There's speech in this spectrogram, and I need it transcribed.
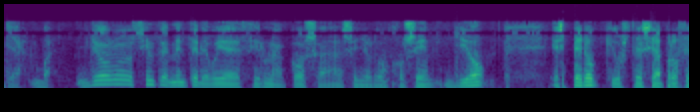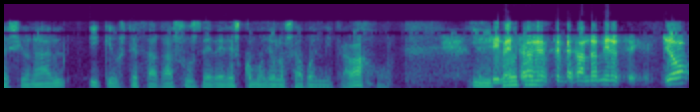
Ya, bueno, yo simplemente le voy a decir una cosa, señor don José. Yo espero que usted sea profesional y que usted haga sus deberes como yo los hago en mi trabajo. Y si me otro- está empezando, mire usted, yo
